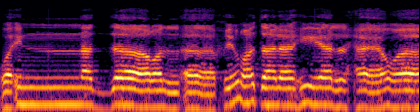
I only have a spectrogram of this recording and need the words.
وان الدار الاخره لهي الحيوان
